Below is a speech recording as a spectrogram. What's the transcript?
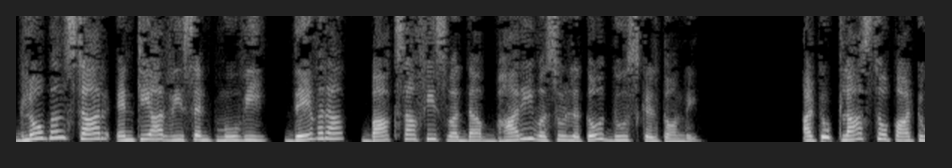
Global star NTR recent movie Devara box office వద్ద భారీ వసూళ్ళతో దూసుకెళ్తోంది. అటు క్లాస్తో పాటు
